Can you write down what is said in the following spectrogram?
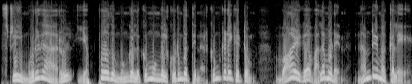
ஸ்ரீ முருகா அருள் எப்போதும் உங்களுக்கும் உங்கள் குடும்பத்தினருக்கும் கிடைக்கட்டும். வாழ்க வளமுடன். நன்றி மக்களே.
